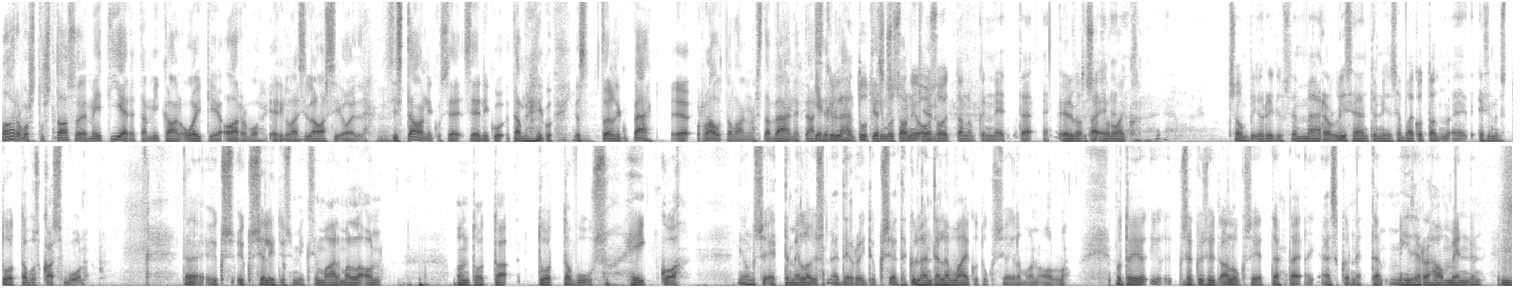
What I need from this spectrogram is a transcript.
arvostustasoja, me ei tiedetä mikä on oikea arvo erilaisille mm. asioille. Mm. Siis tämä on niin kuin se, se niin kuin, tämmöinen, niin kuin, jos todella niin päh, rautalangasta väännetään. Ja kyllähän tutkimus on jo osoittanutkin, että, että elvytys tuota, on aika. zombiyritysten määrä on lisääntynyt ja se vaikuttaa esimerkiksi tuottavuuskasvuun. Tämä yksi, yksi selitys, miksi maailmalla on on tuota, tuottavuus heikkoa, niin on se, että meillä on just näitä yrityksiä, että kyllähän tällä vaikutuksia ilman on ollut. Mutta kun sä kysyit aluksi, että, tai äsken, että mihin se raha on mennyt, mm.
